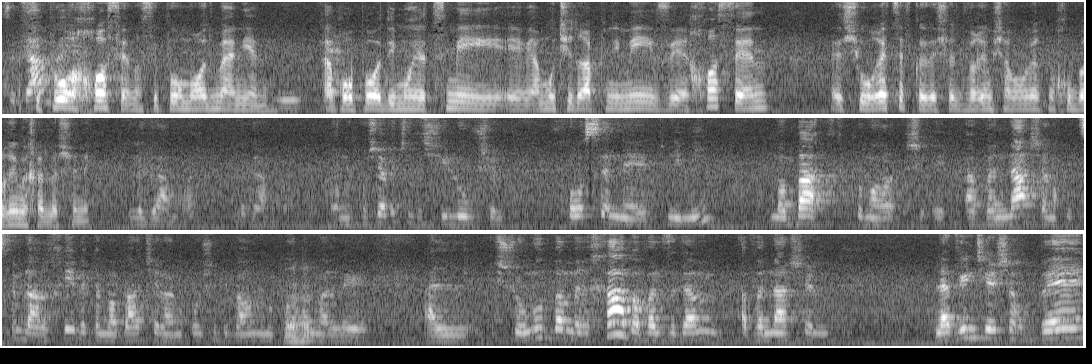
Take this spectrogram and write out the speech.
זה גם- נכון. סיפור החוסן הוא סיפור מאוד מעניין. כן. אפרופו דימוי עצמי, אה, עמוד שדרה פנימי וחוסן, איזשהו רצף כזה של דברים שאמורים להיות מחוברים אחד לשני. לגמרי, לגמרי. אני חושבת שזה שילוב של חוסן אה, פנימי, מבט, כלומר, הבנה שאנחנו צריכים להרחיב את המבט שלנו, כמו שדיברנו קודם. על, אה, על שונות במרחב, אבל זה גם הבנה של להבין שיש הרבה אה,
